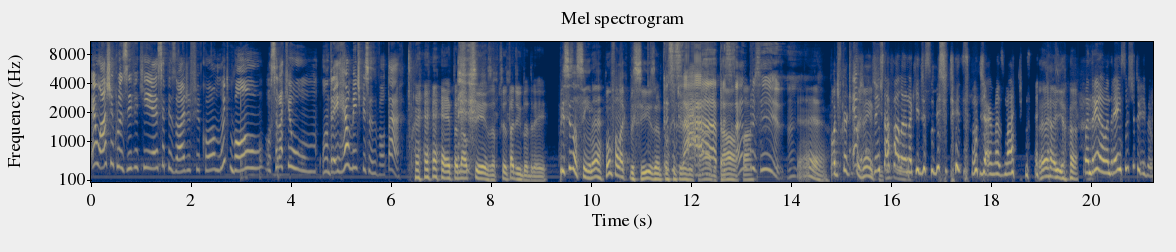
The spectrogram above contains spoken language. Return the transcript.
Eu acho, inclusive, que esse episódio ficou muito bom. Será que o Andrei realmente precisa voltar? tá, não, precisa. Precisa, tadinho do Andrei. Precisa sim, né? Vamos falar que precisa, Precisar, resultado e tal. precisar, pá. não precisa. É, pode ficar aqui com a A gente. gente tá falando aqui de substituição de armas mágicas. É, aí, ó. O André não, o André é insubstituível.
